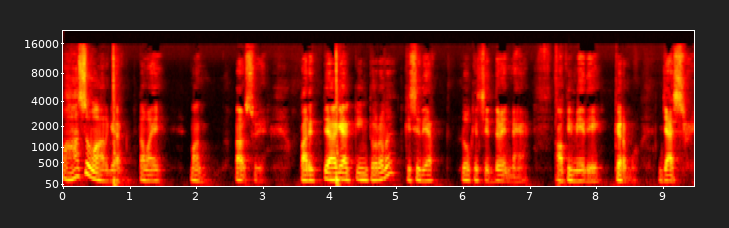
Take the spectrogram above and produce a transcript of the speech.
පහසු මාර්ගයක් තමයි මං පවස්වේ. පරිත්‍යාගයක්කින් තොරව කිසි දෙයක් ලෝකෙ සිද්ධ වෙන්න හැ. අපි මේ දේ කරමු. ජැස්්‍රී.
